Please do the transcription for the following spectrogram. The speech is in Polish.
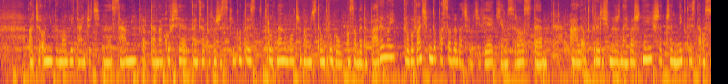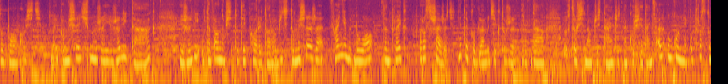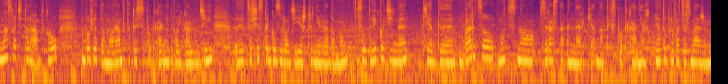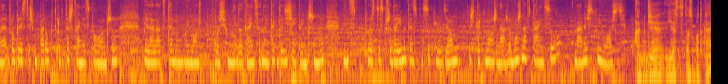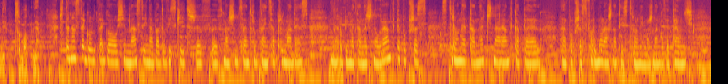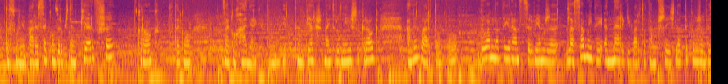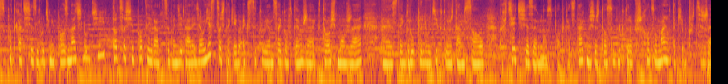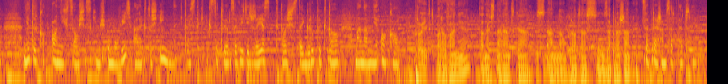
a czy oni by mogli tańczyć e, sami, prawda, na kursie tańca towarzyskiego, to jest trudne, no bo trzeba mieć tą drugą osobę do pary, no i próbowaliśmy dopasowywać ludzi wiekiem, wzrostem, ale odkryliśmy, że najważniejszy czynnik to jest ta osobowość. No i pomyśleliśmy, że jeżeli tak, jeżeli udawało nam się do tej pory to robić, to myślę, że fajnie by było ten projekt rozszerzyć. Nie tylko dla ludzi, którzy prawda, chcą się nauczyć tańczyć na kursie tańca, ale ogólnie po prostu nazwać to randką, no bo wiadomo, randka to jest spotkanie dwojga ludzi. Y, co się z tego zrodzi, jeszcze nie wiadomo. To są dwie godziny kiedy bardzo mocno wzrasta energia na tych spotkaniach. Ja to prowadzę z mężem. My w ogóle jesteśmy parą, którą też taniec połączył. Wiele lat temu mój mąż poprosił mnie do tańca, no i tak do dzisiaj tańczymy, więc po prostu sprzedajemy ten sposób ludziom, że tak można, że można w tańcu znaleźć miłość. A gdzie jest to spotkanie sobotnie? 14 lutego o 18 na Wadowickiej 3 w, w naszym Centrum Tańca Prima Dance robimy taneczną randkę poprzez stronę tanecznarandka.pl e, poprzez formularz na tej stronie można go wypełnić dosłownie parę sekund, zrobić ten pierwszy krok do tego zakochania, jak ja to mówię. Ten pierwszy, najtrudniejszy krok, ale warto, bo byłam na tej randce, wiem, że dla samej tej energii warto tam przyjść, dlatego żeby spotkać się z ludźmi, poznać ludzi. To, co się po tej randce będzie dalej działo, jest coś takiego ekscytującego w tym, że ktoś może e, z tej grupy ludzi, którzy tam są, chcieć się ze mną spotkać, tak? Myślę, że te osoby, które przychodzą, mają takie uczucie, że nie tylko oni chcą się z kimś umówić, ale ktoś inny. I to jest takie ekscytujące wiedzieć, że jest ktoś z tej grupy, kto ma na mnie oko. Projekt Parowanie, taneczna randka z Anną Protas. Zapraszamy. Zapraszam serdecznie.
